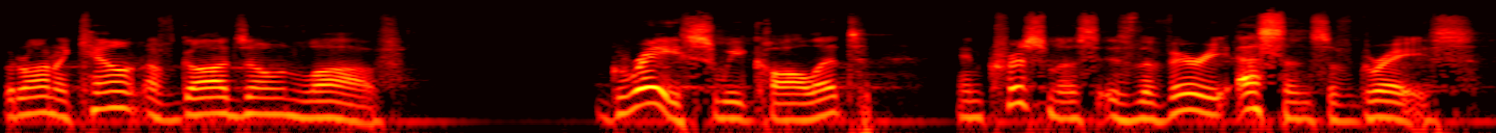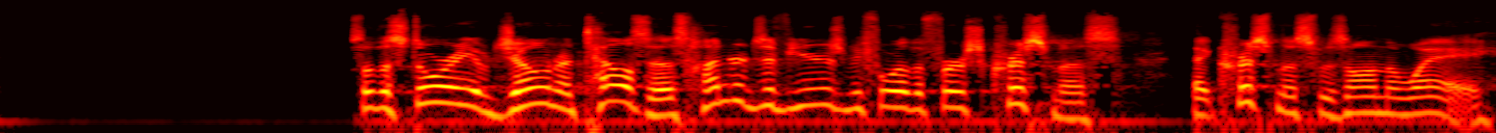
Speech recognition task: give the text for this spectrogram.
but on account of God's own love. Grace, we call it, and Christmas is the very essence of grace. So the story of Jonah tells us hundreds of years before the first Christmas that Christmas was on the way.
